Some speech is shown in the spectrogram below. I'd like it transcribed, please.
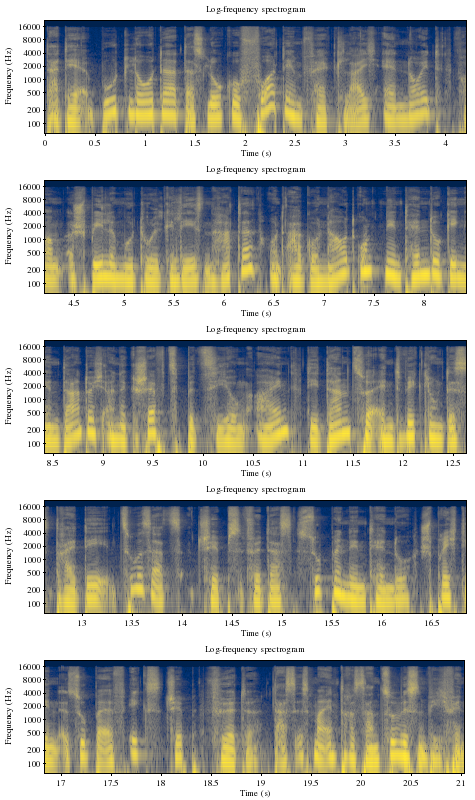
da der Bootloader das Logo vor dem Vergleich erneut vom Spielemodul gelesen hatte und Argonaut und Nintendo gingen dadurch eine Geschäftsbeziehung ein, die dann zur Entwicklung des 3D-Zusatzchips für das Super Nintendo, sprich den Super FX-Chip, führte. Das ist mal interessant zu wissen, wie ich finde.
